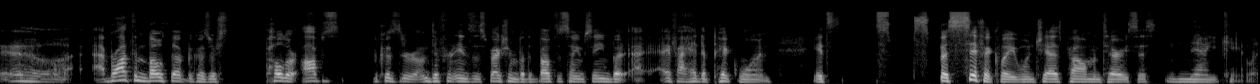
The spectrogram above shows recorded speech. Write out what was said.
i brought them both up because they're polar opposite because they're on different ends of the spectrum but they're both the same scene. But I, if i had to pick one it's specifically when Chazz Palminteri says now you can't leave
